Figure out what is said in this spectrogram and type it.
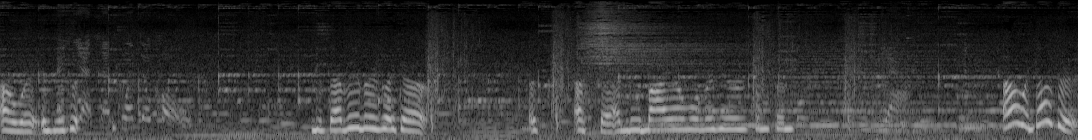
Oh wait, is this? yes, that's what they're called. A, does that mean there's like a, a a sandy biome over here or something? Yeah. Oh, it doesn't.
